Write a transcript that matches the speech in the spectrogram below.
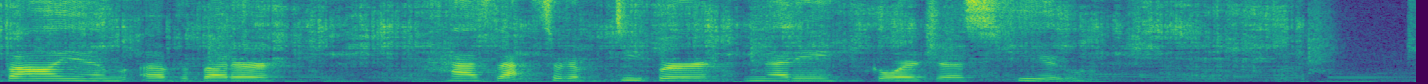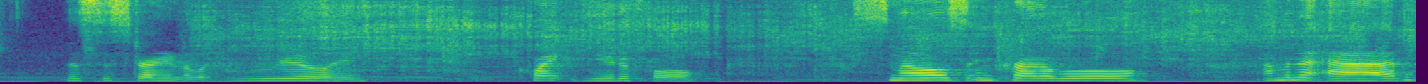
volume of the butter has that sort of deeper, nutty, gorgeous hue. This is starting to look really quite beautiful. Smells incredible. I'm gonna add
